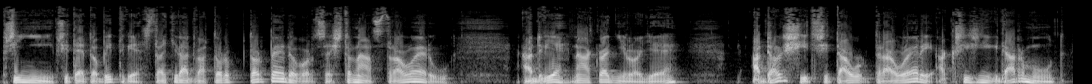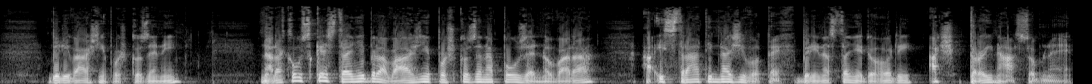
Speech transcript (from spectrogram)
při ní, při této bitvě, ztratila dva tor- torpédovorce, 14 traulerů a dvě nákladní lodě a další tři traulery a křižník Darmut byly vážně poškozeny, na rakouské straně byla vážně poškozena pouze Novara a i ztráty na životech byly na straně dohody až trojnásobné.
